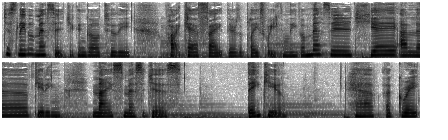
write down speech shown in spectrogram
just leave a message. You can go to the podcast site. There's a place where you can leave a message. Yay, I love getting nice messages. Thank you. Have a great,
